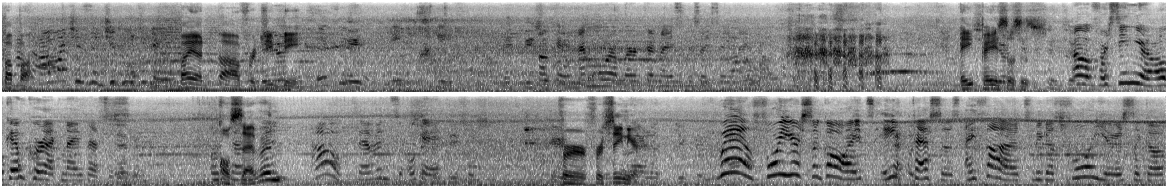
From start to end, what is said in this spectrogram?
Papa, How much is the jeepney today? buy a uh, for jeepney. Eight. Eight. Eight. Okay, I'm more Americanized because I say nine. Eight pesos is Oh, for senior. Okay, I'm correct. Nine pesos. oh seven Oh, seven. so- Okay. for for senior. Well, four years ago it's eight pesos. I thought because four years ago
